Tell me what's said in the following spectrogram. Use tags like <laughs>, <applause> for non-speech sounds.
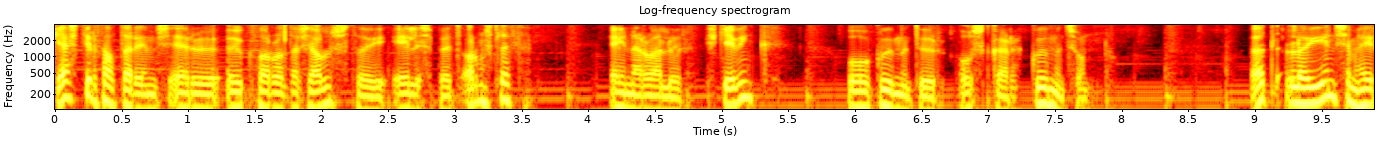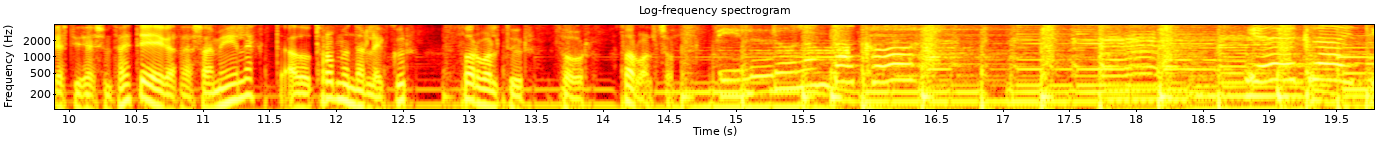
Gestir þáttarins eru auk Þorvaldar sjálfs þau Elisabeth Ormsleff, Einar Valur Skeving og Guðmundur Óskar Guðmundsson. Öll laugin sem heyrast í þessum þætti eiga það samílegt að á trómmunarleikur Þorvaldur Þór Þorvaldsson. Bílur og landakort Ég græt, ég græt,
